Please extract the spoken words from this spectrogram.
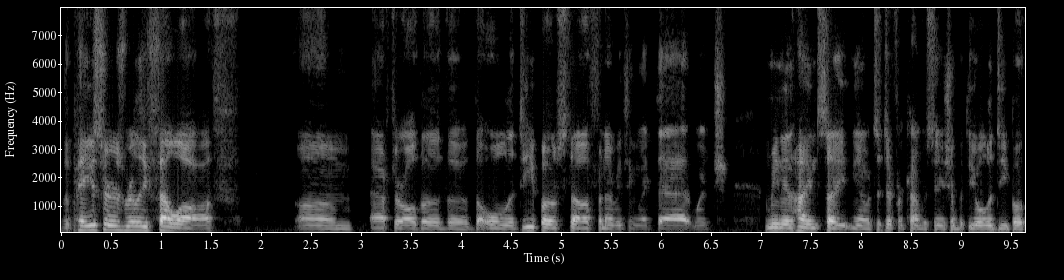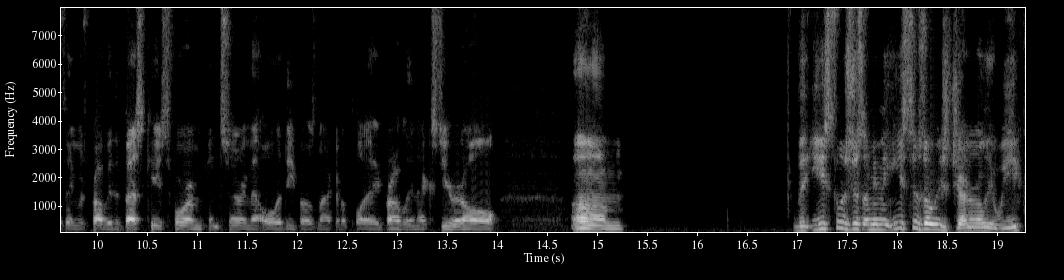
the Pacers really fell off um, after all the the the Oladipo stuff and everything like that, which. I mean, in hindsight, you know, it's a different conversation, but the Oladipo thing was probably the best case for him, considering that Oladipo is not going to play probably next year at all. Um, the East was just, I mean, the East is always generally weak,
